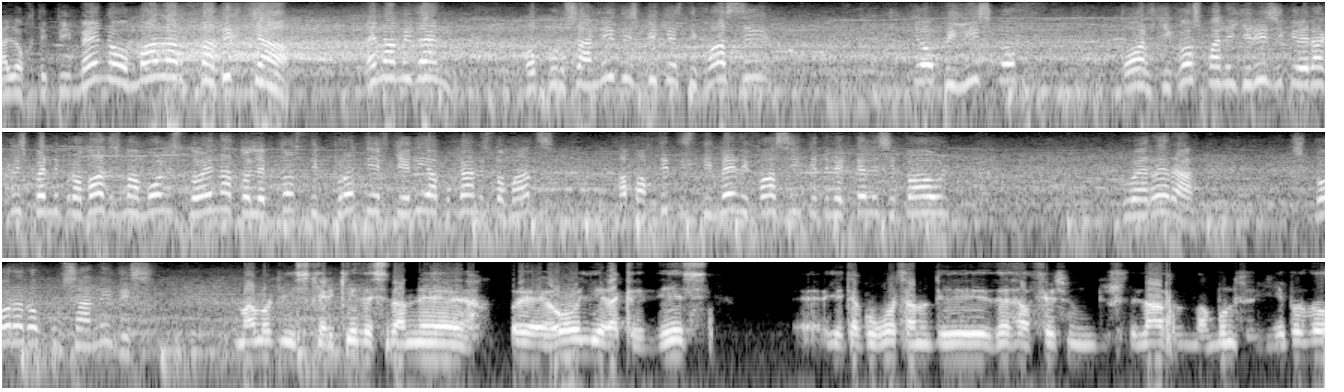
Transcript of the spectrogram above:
Καλοχτυπημένο ο Μάλαρτ στα δίχτυα. 1-0. Ο Μπουρσανίδης μπήκε στη φάση και ο Μπιλίσκοφ, ο αρχηγός πανηγυρίζει και ο Ηρακλής παίρνει προβάδισμα μόλις το 1 το λεπτό στην πρώτη ευκαιρία που κάνει στο μάτς από αυτή τη στημένη φάση και την εκτέλεση φάουλ του Ερέρα. Σκόρερ ο Μπουρσανίδης. Θυμάμαι ότι οι σκερκίδες ήταν ε, ε, όλοι Ηρακλειδείς ε, γιατί ακουγόταν ότι δεν θα αφήσουν τους φιλάθλους να μπουν στο γήπεδο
